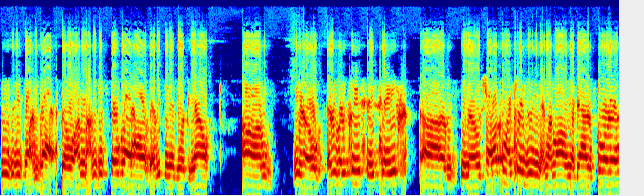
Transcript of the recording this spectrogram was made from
needs to be brought back. So I'm I'm just so glad how everything is working out. Um, you know, everybody please stay safe. Um, you know, shout out to my kids and, and my mom and my dad in Florida.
